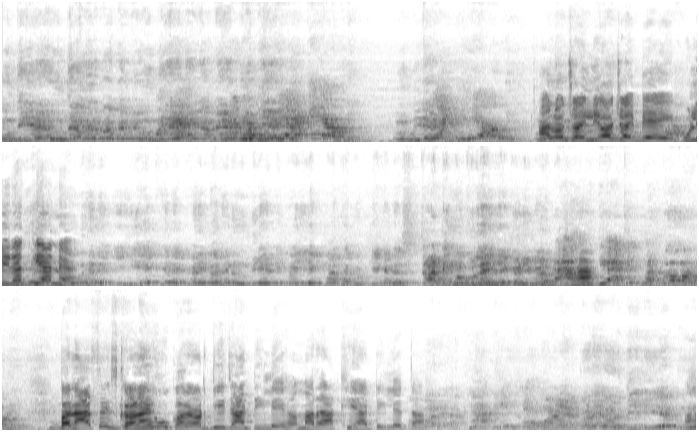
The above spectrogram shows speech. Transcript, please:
ઊંધિયા ઊંધા ગરબા ગમે ઊંધિયા ગમે મને ગમે ઊંધિયાટી આવડે. ઊંધિયા ઊંધિયાટી આવડે. હાલો જોઈ લ્યો જોઈ બે ભૂલી નથી ગયા ને ઘણી વાર એક માથાકૂટ કે ભૂલાઈ જાય ઘણી વાર હા. ઊંધિયાટી પણ બહુ આવડે. પણ આશીષ ઘણા શું કરે અડધી જ આંટી લે અમારે આખી આંટી લેતા. હું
